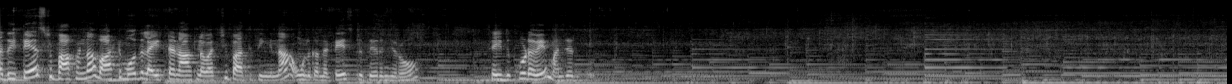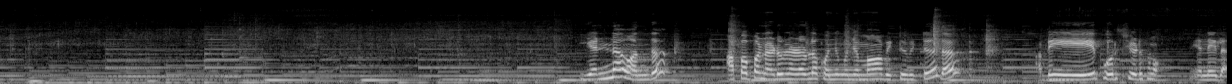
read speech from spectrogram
அது டேஸ்ட் பார்க்கணும்னா வாட்டும் போது லைட்டாக நாக்கில் வச்சு பார்த்துட்டிங்கன்னா உங்களுக்கு அந்த டேஸ்ட் தெரிஞ்சிரும். சரி இது கூடவே மஞ்சள் தூள். எண்ணெய் வந்து அப்பப்போ நடுவு நடுவில் கொஞ்சம் கொஞ்சமாக விட்டு விட்டு அதை அப்படியே பொரிச்சு எடுக்கணும் எண்ணெயில்.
